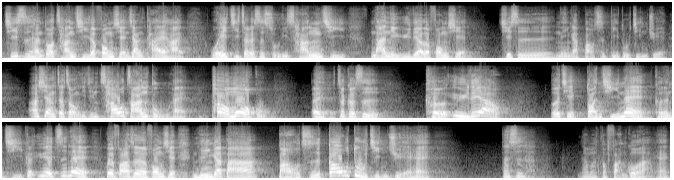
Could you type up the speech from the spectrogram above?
其实很多长期的风险，像台海危机，这个是属于长期难以预料的风险。其实你应该保持低度警觉。啊，像这种已经超涨股，嘿，泡沫股，哎，这个是。可预料，而且短期内可能几个月之内会发生的风险，你应该把它保持高度警觉，嘿。但是，那么都反过来，嘿，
